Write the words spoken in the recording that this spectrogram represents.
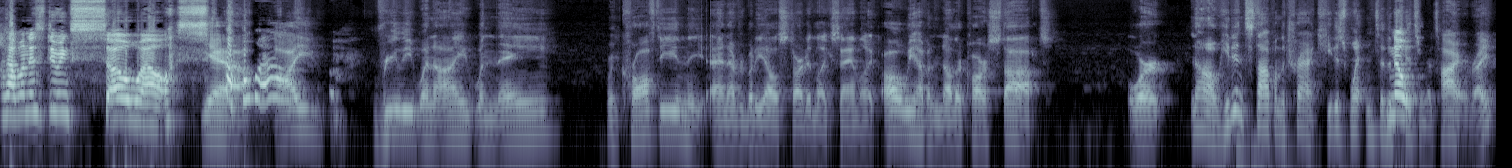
that, that one is doing so well. So Yeah, well. I really when I when they when Crofty and the and everybody else started like saying like, "Oh, we have another car stopped," or no, he didn't stop on the track. He just went into the No. pits and retired. Right?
